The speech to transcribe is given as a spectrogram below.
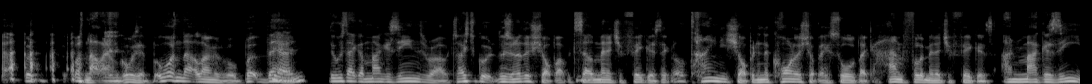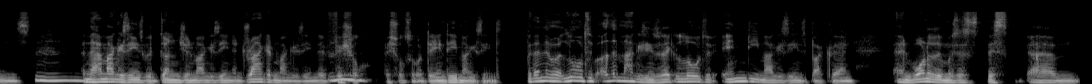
but it wasn't that long ago, was it? But it wasn't that long ago. But then yeah. there was like a magazines route. So I used to go. There's another shop I would sell mm. miniature figures, like a little tiny shop, and in the corner of the shop they sold like a handful of miniature figures and magazines. Mm. And had magazines were Dungeon magazine and Dragon magazine, the official mm. official sort of D and D magazines. But then there were loads of other magazines, like loads of indie magazines back then and one of them was this, this um,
